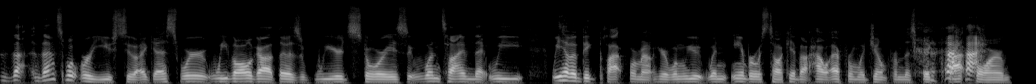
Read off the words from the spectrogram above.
that that's what we're used to, I guess. We're we've all got those weird stories. One time that we we have a big platform out here. When we when Amber was talking about how Ephraim would jump from this big platform,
